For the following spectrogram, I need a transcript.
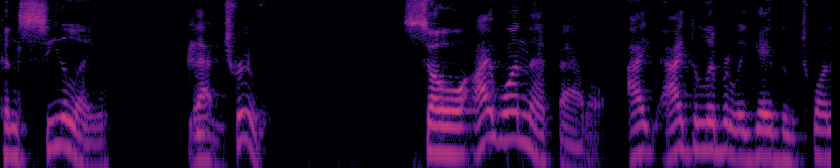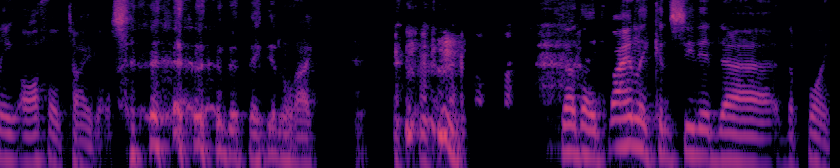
concealing that truth. So I won that battle. I, I deliberately gave them 20 awful titles that they didn't like. so they finally conceded uh, the point.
